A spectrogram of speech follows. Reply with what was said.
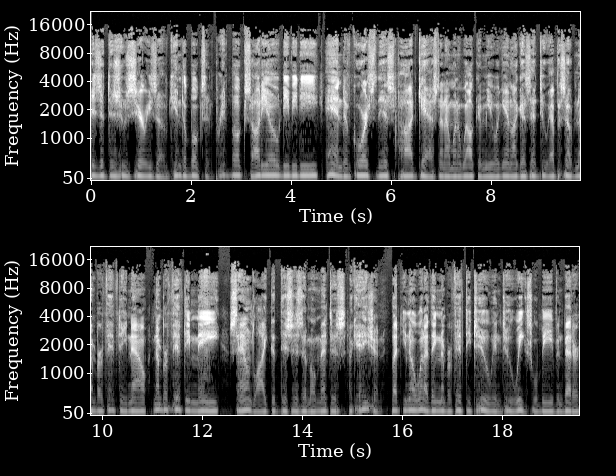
Visit the Zoo series of Kindle books and print books, audio, DVD, and of course this podcast. And I want to welcome you again, like I said, to episode number 50. Now, number 50 may sound like that this is a momentous occasion. But you know what? I think number 52 in two weeks will be even better.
